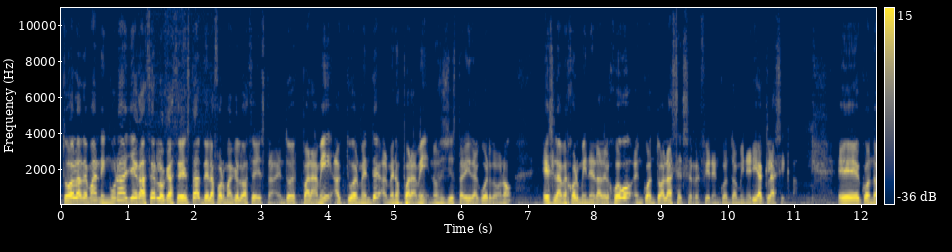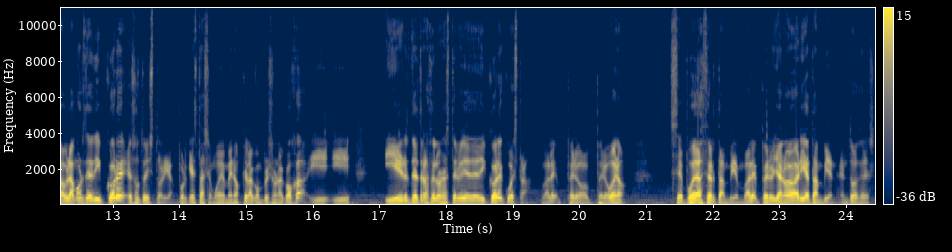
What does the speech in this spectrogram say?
todas las demás, ninguna llega a hacer lo que hace esta de la forma que lo hace esta. Entonces, para mí, actualmente, al menos para mí, no sé si estaréis de acuerdo o no, es la mejor minera del juego en cuanto a láser se refiere, en cuanto a minería clásica. Eh, cuando hablamos de Deep Core es otra historia, porque esta se mueve menos que la compresión una coja Y ir detrás de los asteroides de Deep cuesta, ¿vale? Pero, pero bueno, se puede hacer también, ¿vale? Pero ya no lo haría tan bien. Entonces,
